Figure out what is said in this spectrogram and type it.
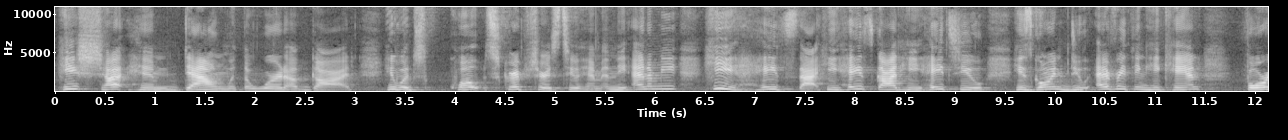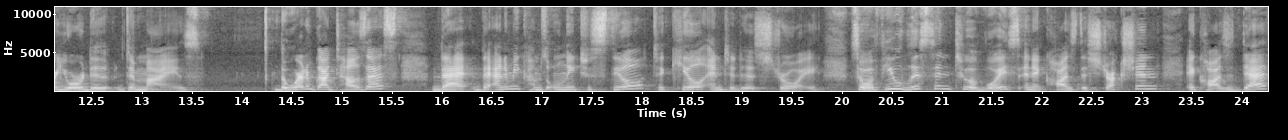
he shut him down with the word of God. He would quote scriptures to him. And the enemy, he hates that. He hates God. He hates you. He's going to do everything he can for your de- demise. The Word of God tells us that the enemy comes only to steal, to kill, and to destroy. So if you listen to a voice and it caused destruction, it caused death,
